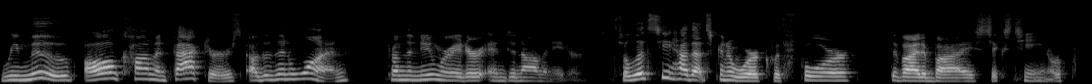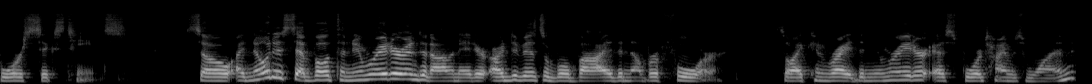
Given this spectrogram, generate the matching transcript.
remove all common factors other than 1 from the numerator and denominator. So let's see how that's going to work with 4 divided by 16 or 4 sixteenths. So I notice that both the numerator and denominator are divisible by the number 4. So I can write the numerator as 4 times 1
